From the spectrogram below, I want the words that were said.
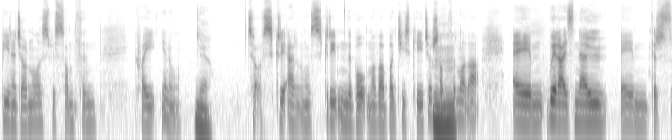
being a journalist was something quite, you know, Yeah. sort of scra- I don't know, scraping the bottom of a budgie's cage or something like that. Um, whereas now um, there's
